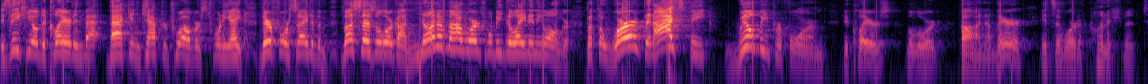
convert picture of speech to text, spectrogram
Ezekiel declared in back, back in chapter 12, verse 28, Therefore say to them, Thus says the Lord God, none of my words will be delayed any longer, but the word that I speak will be performed, declares the Lord God. Now, there it's a word of punishment.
